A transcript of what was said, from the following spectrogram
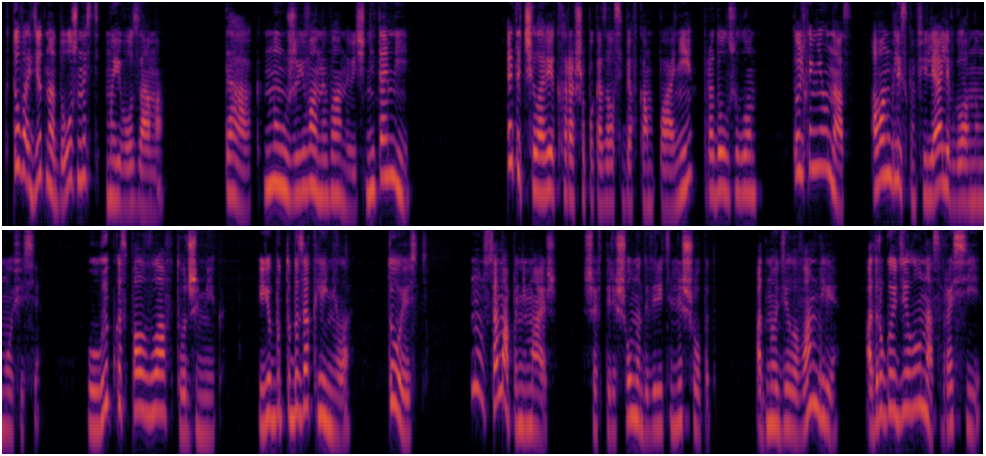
кто войдет на должность моего зама». «Так, ну же, Иван Иванович, не томи!» «Этот человек хорошо показал себя в компании», — продолжил он. «Только не у нас, а в английском филиале в главном офисе». Улыбка сползла в тот же миг. Ее будто бы заклинило. То есть? Ну, сама понимаешь. Шеф перешел на доверительный шепот. «Одно дело в Англии, а другое дело у нас, в России.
